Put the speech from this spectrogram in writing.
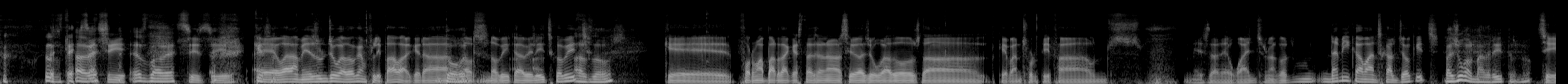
està És bé, així. està bé. Sí, sí. Que Eh, bueno, a mi és un jugador que em flipava, que era Tots. no, Novika Velichkovic, Els dos. Que forma part d'aquesta generació de jugadors de... que van sortir fa uns més de 10 anys, una cosa, una mica abans que el Jokic. Va jugar al Madrid, no? Sí,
